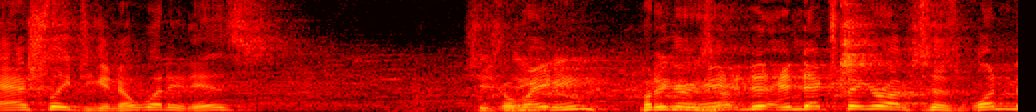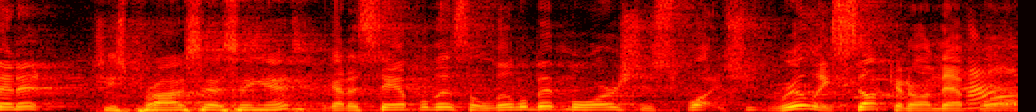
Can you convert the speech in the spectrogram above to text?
Ashley, do you know what it is? She's She's wait, putting her hand, index finger up. She says, "One minute. She's processing it. I got to sample this a little bit more." She's swa- she's really sucking on that ball.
